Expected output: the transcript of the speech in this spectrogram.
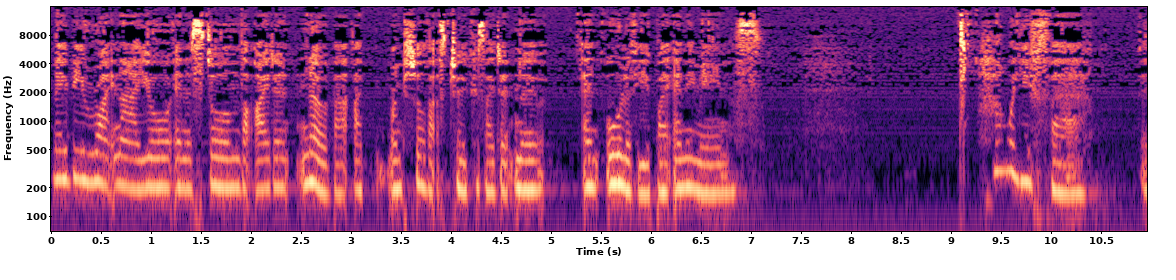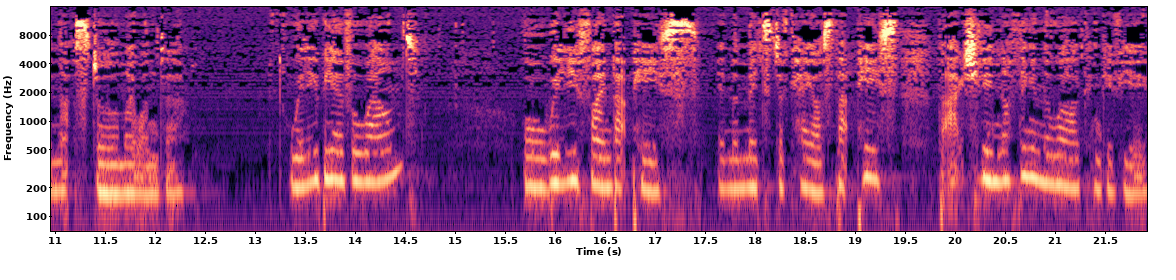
Maybe right now you're in a storm that I don't know about. I, am sure that's true because I don't know all of you by any means. How will you fare in that storm, I wonder? Will you be overwhelmed? Or will you find that peace in the midst of chaos? That peace that actually nothing in the world can give you.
